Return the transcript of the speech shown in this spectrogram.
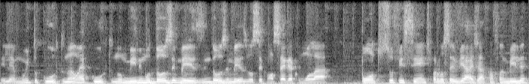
ele é muito curto. Não é curto, no mínimo 12 meses. Em 12 meses você consegue acumular pontos suficientes para você viajar com a família,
